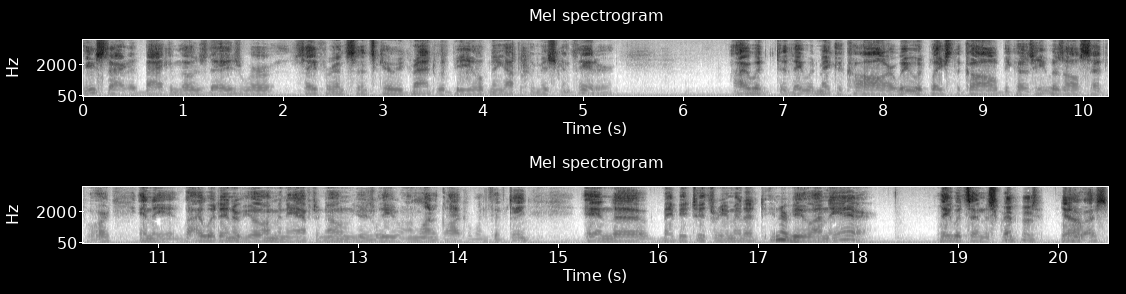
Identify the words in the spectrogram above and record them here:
we started back in those days where, say, for instance, Cary Grant would be opening up at the Michigan Theater. I would, they would make a call, or we would place the call because he was all set for it, and the, I would interview him in the afternoon, usually around one o'clock or one fifteen, and uh, maybe a two, three minute interview on the air. They would send a script Mhm, yeah. to us,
